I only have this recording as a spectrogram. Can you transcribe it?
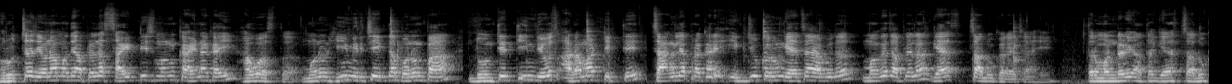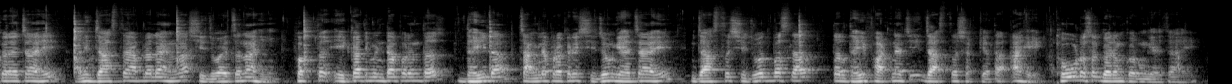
रोजच्या जेवणामध्ये आपल्याला साईड डिश म्हणून काही ना काही हवं असतं. म्हणून ही मिरची एकदा बनवून पहा. दोन ते तीन दिवस आरामात टिकते. चांगल्या प्रकारे एकजीव करून घ्यायचा आहे अगोदर. मगच आपल्याला गॅस चालू करायचा आहे. तर मंडळी आता गॅस चालू करायचा आहे आणि जास्त आपल्याला ह्यांना शिजवायचं नाही. फक्त एकाच मिनिटापर्यंतच दहीला चांगल्या प्रकारे शिजवून घ्यायचं आहे. जास्त शिजवत बसला तर दही फाटण्याची जास्त शक्यता आहे. थोडंसं गरम करून घ्यायचं आहे.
